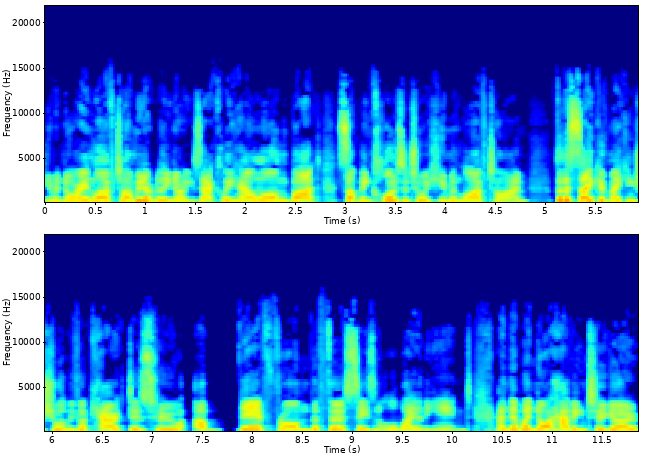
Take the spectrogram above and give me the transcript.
Númenórean lifetime. We don't really know exactly Hmm. how long, but something closer to a human lifetime for the sake of making sure that we've got characters who are there from the first season all the way to the end. And that Mhm. we're not having to go,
